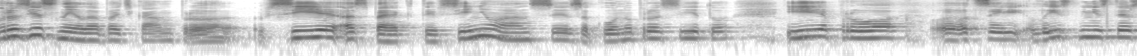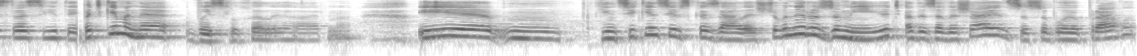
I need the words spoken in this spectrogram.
роз'яснила батькам про всі аспекти, всі нюанси закону про освіту і про е, цей лист Міністерства освіти. Батьки мене вислухали гарно. І в кінці кінців сказали, що вони розуміють, але залишають за собою право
